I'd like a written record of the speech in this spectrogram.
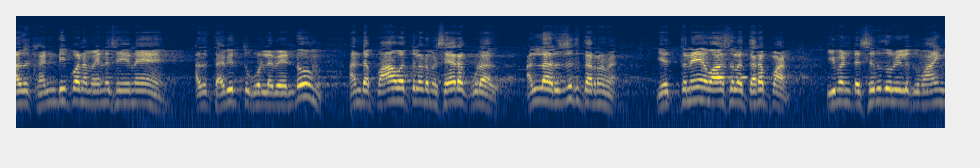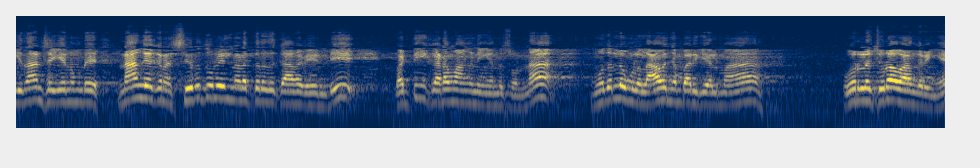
அது கண்டிப்பா நம்ம என்ன செய்யணும்? அதை தவிர்த்து கொள்ள வேண்டும். அந்த பாவத்தில் நம்ம சேரக்கூடாது. அல்ல ரிசுக்கு தரணும் எத்தனையோ வாசலை திறப்பான். இவன்கிட்ட சிறுதொழிலுக்கு வாங்கி தான் செய்யணும்னு நான் கேட்கிறேன் சிறுதொழில் நடத்துறதுக்காக வேண்டி வட்டி கடன் வாங்குனீங்கன்னு சொன்னா முதல்ல உங்களை லாபம் சம்பாதிக்க இயலுமா ஒரு லட்ச ரூபா வாங்குறீங்க.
